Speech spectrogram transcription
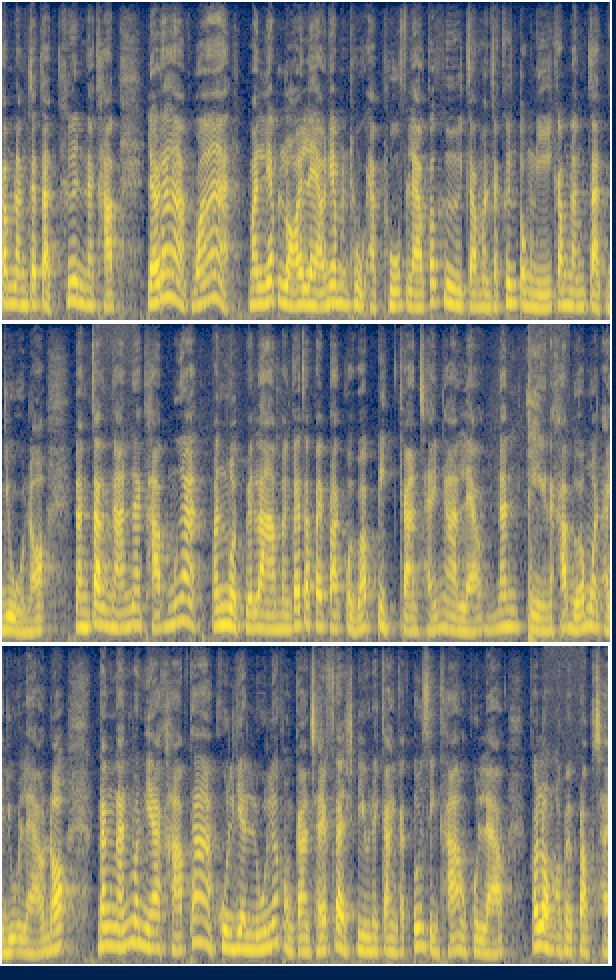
กำลังจะจัดขึ้นนะครับ แล้วถ้าหากว่ามันเรียบร้อยแล้วเนี่ยมันถูก approve แล้วก็คือจะมันจะขึ้นตรงนี้กำลังจัดอยู่เนาะหลังจากนั้นนะครับเมื่อมันหมดเวลามันก็จะไปปรากฏว่าปิดการใช้งานแล้วนั่นเองนะครับหรือว่าหมดอายุแล้วเนาะดังนั้นวันนี้ครับถ้าคุณเรียนรู้เรื่องของการใช้ flash deal ในการกระตุ้นสินค้าของคุณแล้ว ก็ลองเอาไปปรับใช้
